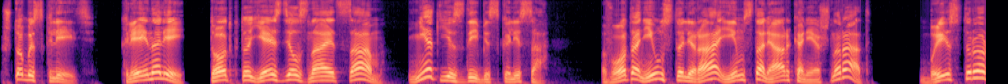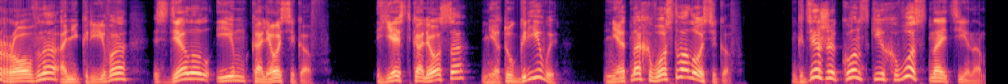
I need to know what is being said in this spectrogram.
чтобы склеить. Клей налей. Тот, кто ездил, знает сам. Нет езды без колеса. Вот они у столяра, им столяр, конечно, рад. Быстро, ровно, а не криво сделал им колесиков. Есть колеса, нету гривы, нет на хвост волосиков. Где же конский хвост найти нам?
